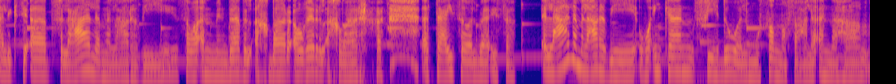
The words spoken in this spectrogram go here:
الاكتئاب في العالم العربي سواء من باب الأخبار أو غير الأخبار التعيسة والبائسة. العالم العربي وإن كان فيه دول مصنفة على أنها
